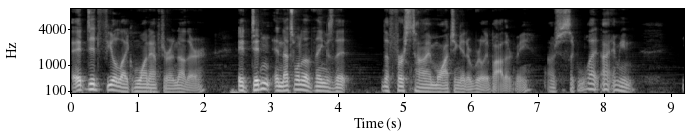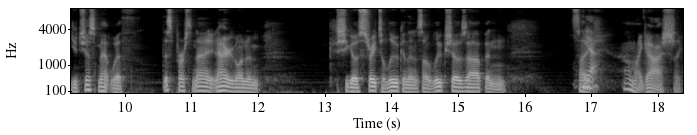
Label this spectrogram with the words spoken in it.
It did feel like one after another. It didn't, and that's one of the things that the first time watching it, it really bothered me. I was just like, what? I, I mean, you just met with this person now. Now you're going to. She goes straight to Luke, and then so Luke shows up, and it's like, Yeah. oh my gosh, like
